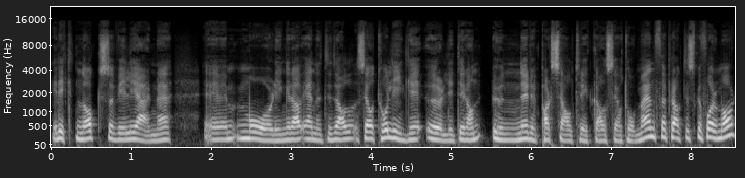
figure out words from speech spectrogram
Riktignok så vil gjerne eh, målinger av endetidal CO2 ligge ørlite grann under partialtrykket av CO2. Men for praktiske formål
